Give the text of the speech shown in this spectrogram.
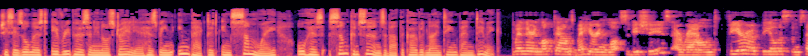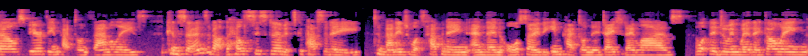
She says almost every person in Australia has been impacted in some way or has some concerns about the COVID-19 pandemic. When they're in lockdowns, we're hearing lots of issues around fear of the illness themselves, fear of the impact on families, concerns about the health system, its capacity to manage what's happening, and then also the impact on their day to day lives, what they're doing, where they're going,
